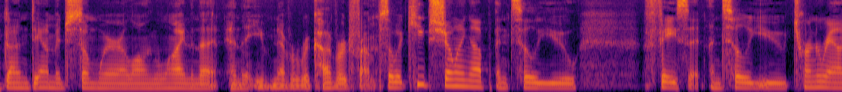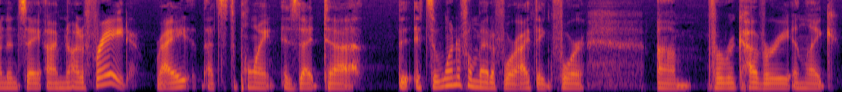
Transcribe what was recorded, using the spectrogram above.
done damage somewhere along the line and that and that you've never recovered from. So it keeps showing up until you face it, until you turn around and say, "I'm not afraid." Right? That's the point. Is that uh, it's a wonderful metaphor, I think, for um, for recovery and like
